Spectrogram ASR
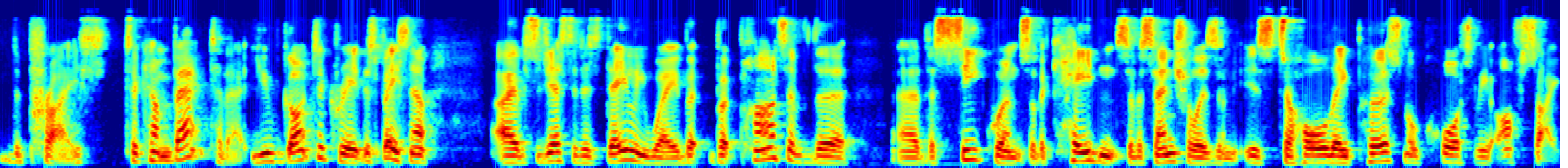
the price to come back to that. You've got to create the space. Now, I've suggested it's daily way, but but part of the uh, the sequence or the cadence of essentialism is to hold a personal quarterly offsite.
